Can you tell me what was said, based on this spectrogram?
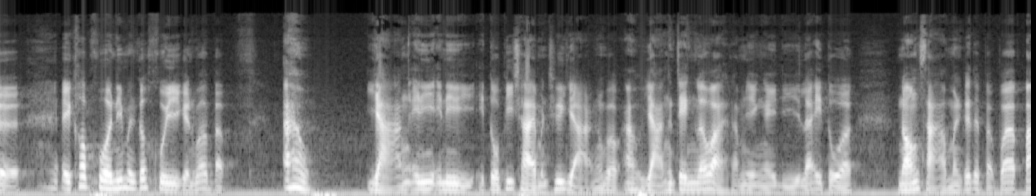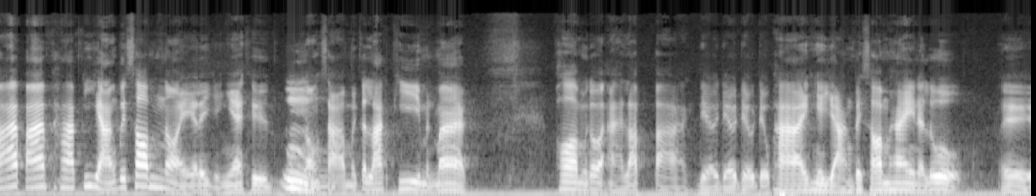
อ ไอครอบครัวนี้มันก็คุยกันว่าแบบอ้าวหยางไอ้นี่ไอ้นี่ไอตัวพี่ชายมันชื่อหยางแล้วแบบอ้าวหยางเจ๊งแล้วว่ะทำยังไงดี และไอตัวน้องสาวมันก็จะแบบว่าป้าป้าพาพี่หยางไปซ่อมหน่อยอะไรอย่างเงี้ย คืออมน้องสาวมันก็รักพี่มันมาก พ่อมันก็ว่าอ่ารับปากเดี๋ยวเดี๋ยวเดี๋ยวเดี๋ยวพาเฮียหยางไปซ่อมให้นะลูกเออ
